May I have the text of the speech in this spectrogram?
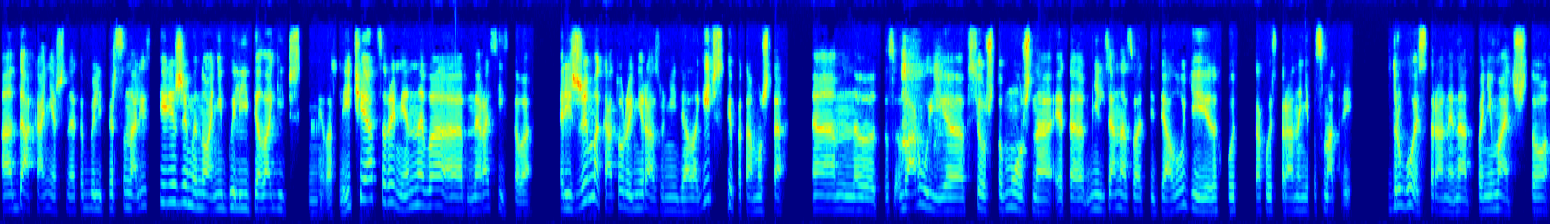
Да, конечно, это были персоналистские режимы, но они были идеологическими, в отличие от современного э, российского режима, который ни разу не идеологический, потому что Эм, э, воруй э, все, что можно, это нельзя назвать идеологией, хоть с какой стороны не посмотри. С другой стороны, надо понимать, что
